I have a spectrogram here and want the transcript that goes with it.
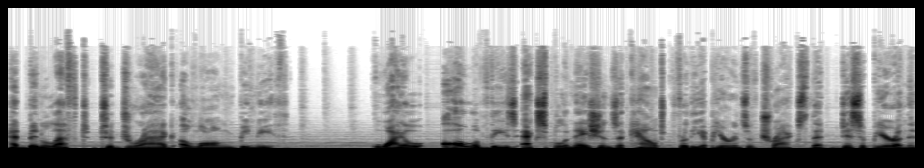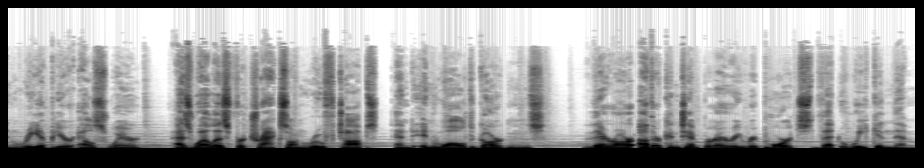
had been left to drag along beneath. While all of these explanations account for the appearance of tracks that disappear and then reappear elsewhere, as well as for tracks on rooftops and in walled gardens, there are other contemporary reports that weaken them.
